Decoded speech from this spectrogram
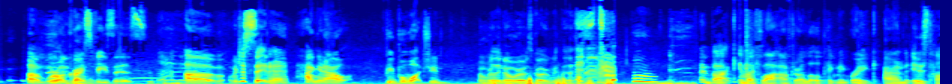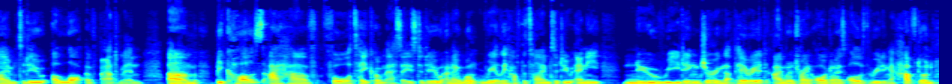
um, we're on Christ Pieces. Um, we're just sitting here, hanging out, people watching. I don't really know where I was going with this. I'm back in my flat after a little picnic break and it is time to do a lot of admin. Um, because I have four take-home essays to do and I won't really have the time to do any new reading during that period, I'm going to try and organize all of the reading I have done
